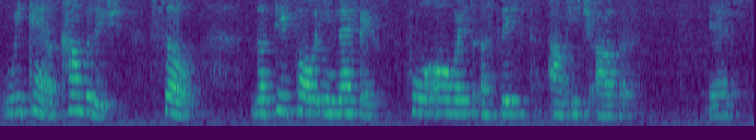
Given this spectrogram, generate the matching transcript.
we can accomplish. So, the people in Netflix who always assist on each other. Yes,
